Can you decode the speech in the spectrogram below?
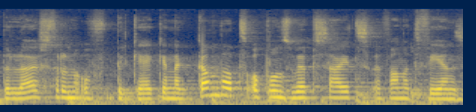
beluisteren of bekijken, dan kan dat op onze website van het VNZ.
